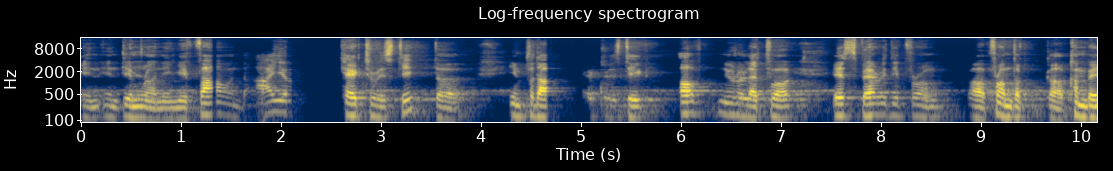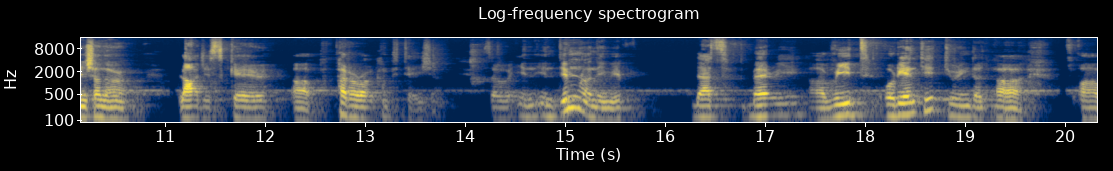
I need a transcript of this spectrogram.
in in deep learning, we found I/O characteristic, the input characteristic of neural network is very different uh, from the uh, conventional large-scale uh, parallel computation. So in, in deep learning, that's very uh, read-oriented during the uh, uh,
